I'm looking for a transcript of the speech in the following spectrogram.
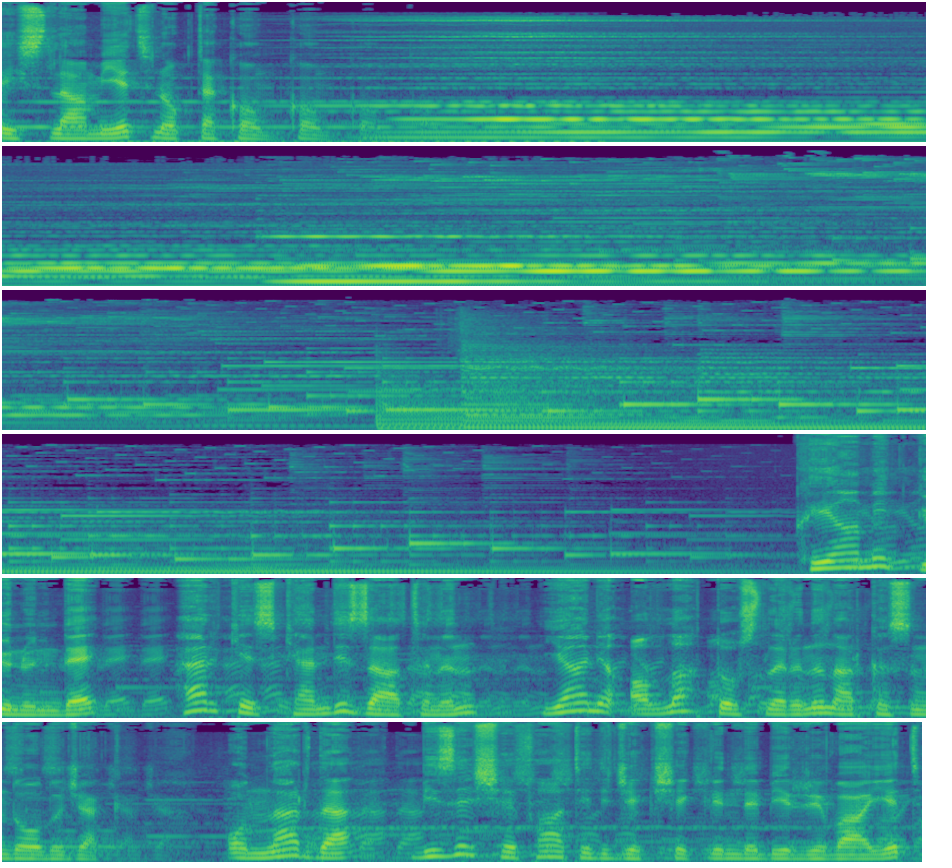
İslamiyet.com Kıyamet gününde herkes kendi zatının yani Allah dostlarının arkasında olacak. Onlar da bize şefaat edecek şeklinde bir rivayet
